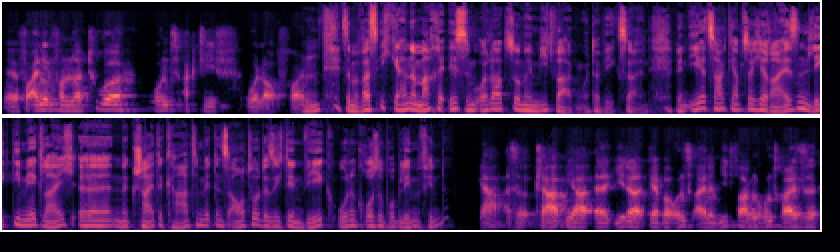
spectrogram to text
äh, vor allen Dingen von Natur- und Aktivurlaubfreunden. Mhm. Sag mal, was ich gerne mache, ist im Urlaub so mit dem Mietwagen unterwegs sein. Wenn ihr jetzt sagt, ihr habt solche Reisen, legt ihr mir gleich äh, eine gescheite Karte mit ins Auto, dass ich den Weg ohne große Probleme finde? Ja, also klar, ja, äh, jeder, der bei uns eine Mietwagen-Rundreise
